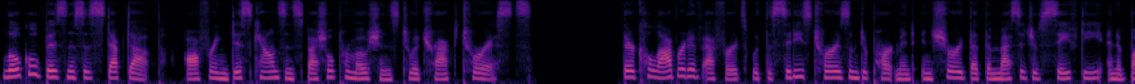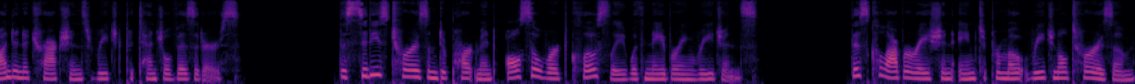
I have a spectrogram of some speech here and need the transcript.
Local businesses stepped up, offering discounts and special promotions to attract tourists. Their collaborative efforts with the city's tourism department ensured that the message of safety and abundant attractions reached potential visitors. The city's tourism department also worked closely with neighboring regions. This collaboration aimed to promote regional tourism,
